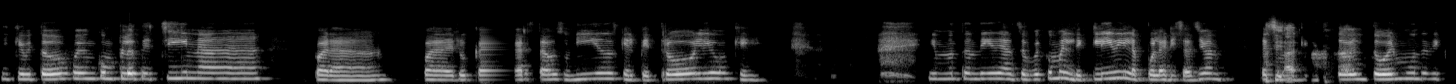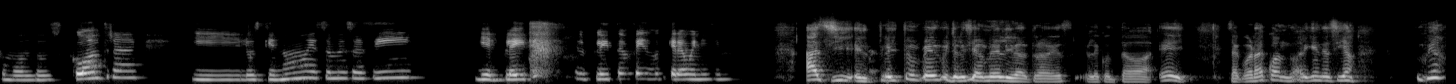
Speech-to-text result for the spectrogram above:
y que todo fue un complot de China para, para derrocar a Estados Unidos, que el petróleo, que... y un montón de ideas. Se fue como el declive y la polarización. Ah. todo, el, todo el mundo así como los contra y los que no, eso no es así. Y el pleito, el pleito en Facebook que era buenísimo. Ah, sí, el pleito en Facebook, yo le decía a Meli la otra vez, le contaba, hey, ¿se acuerda cuando alguien decía, vean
